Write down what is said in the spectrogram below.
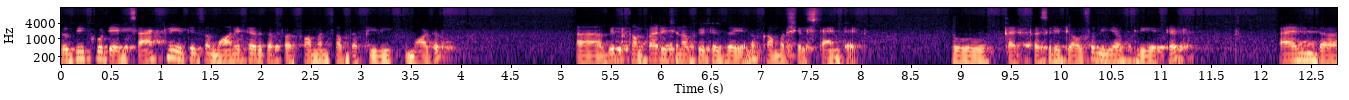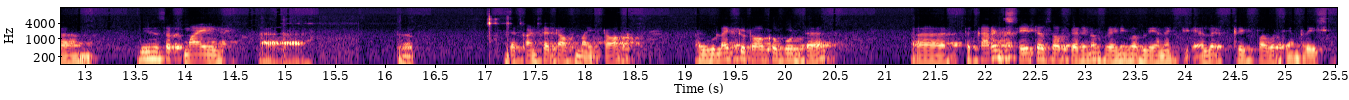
So we could exactly it is a monitor the performance of the PV model uh, with comparison of it is a you know commercial standard. So that facility also we have created, and uh, this is a, my uh, the, the content of my talk. I would like to talk about the uh, the current status of you know, renewable electric power generation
